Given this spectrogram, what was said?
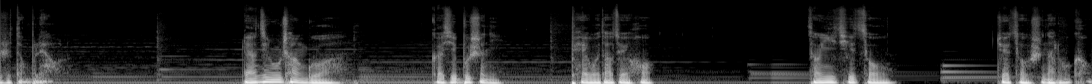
是等不了了。梁静茹唱过：“可惜不是你，陪我到最后。曾一起走，却走失那路口。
